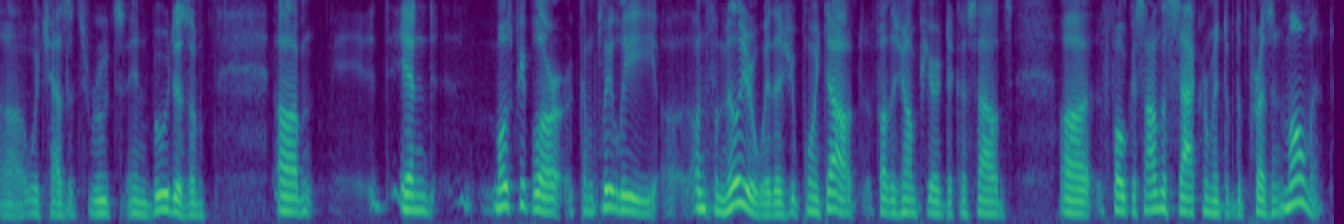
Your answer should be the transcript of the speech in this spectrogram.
uh, which has its roots in Buddhism, um, and most people are completely uh, unfamiliar with, as you point out, Father Jean Pierre de Caussade's uh, focus on the sacrament of the present moment,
